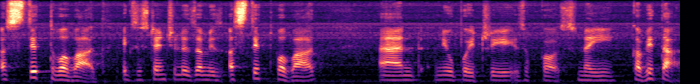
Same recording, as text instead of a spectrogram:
Astitvavad. Existentialism is Astitvavad and new poetry is of course Nai Kavita.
